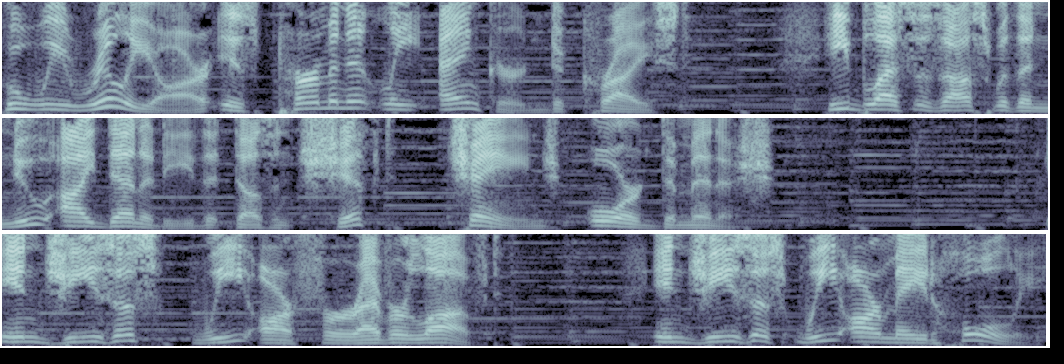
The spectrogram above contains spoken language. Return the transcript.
Who we really are is permanently anchored to Christ. He blesses us with a new identity that doesn't shift, change, or diminish. In Jesus, we are forever loved. In Jesus, we are made holy.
